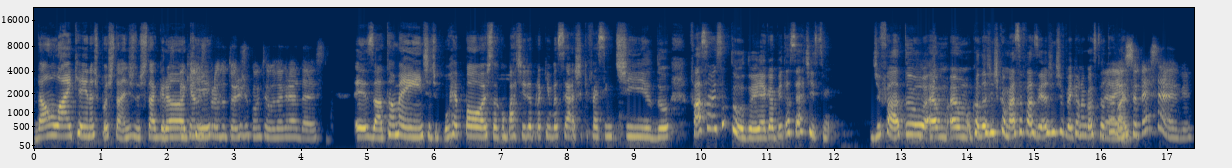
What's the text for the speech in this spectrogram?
Dá um like aí nas postagens do Instagram. Os pequenos que... produtores de conteúdo agradecem. Exatamente, tipo, reposta, compartilha para quem você acha que faz sentido. Façam isso tudo, e a Gabi tá certíssima. De fato, é, é, quando a gente começa a fazer, a gente vê que é um negócio que dá é, trabalho. Isso percebe.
